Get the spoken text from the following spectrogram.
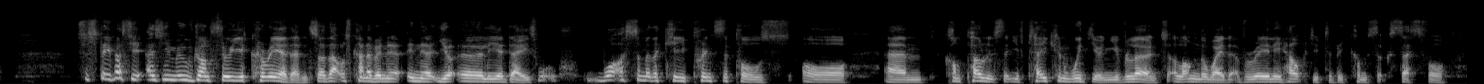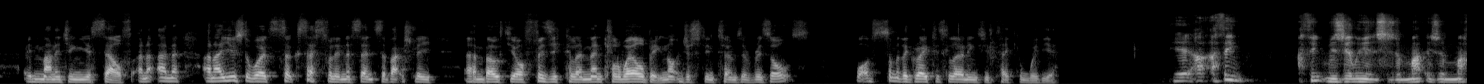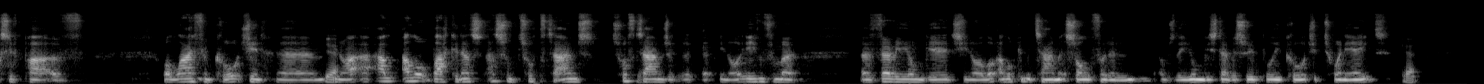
So, Steve, as you, as you moved on through your career, then, so that was kind of in, a, in a, your earlier days. What, what, are some of the key principles or um, components that you've taken with you and you've learned along the way that have really helped you to become successful in managing yourself? And, and, and I use the word successful in the sense of actually um, both your physical and mental well-being, not just in terms of results. What are some of the greatest learnings you've taken with you? Yeah, I think I think resilience is a is a massive part of well life and coaching. Um, yeah. You know, I, I, look back and had, had some tough times, tough yeah. times. Uh, uh, you know, even from a, a very young age. You know, I look, I look at my time at Salford, and I was the youngest ever Super League coach at 28. Yeah.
